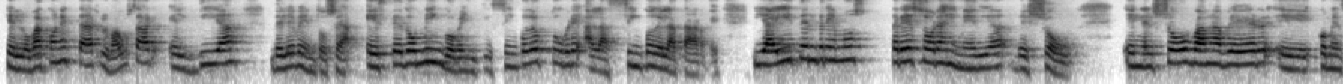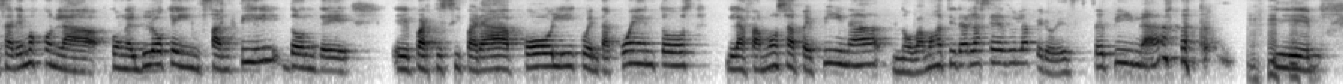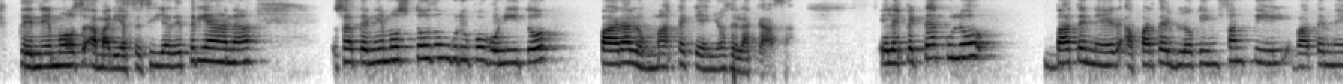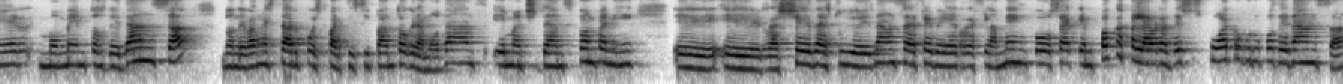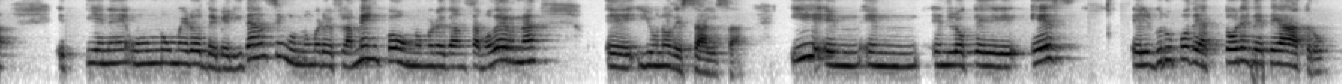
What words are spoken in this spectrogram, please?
que lo va a conectar, lo va a usar el día del evento, o sea, este domingo 25 de octubre a las 5 de la tarde. Y ahí tendremos tres horas y media de show. En el show van a ver, eh, comenzaremos con, la, con el bloque infantil, donde eh, participará Poli, Cuentacuentos, la famosa Pepina, no vamos a tirar la cédula, pero es Pepina. y tenemos a María Cecilia de Triana o sea, tenemos todo un grupo bonito para los más pequeños de la casa. El espectáculo va a tener, aparte del bloque infantil, va a tener momentos de danza, donde van a estar pues participando Gramo Dance, Image Dance Company, eh, eh, Rasheda Estudio de Danza, FBR Flamenco, o sea que en pocas palabras de esos cuatro grupos de danza eh, tiene un número de belly dancing, un número de flamenco, un número de danza moderna, eh, y uno de salsa. Y en, lo que es el grupo de actores de teatro,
